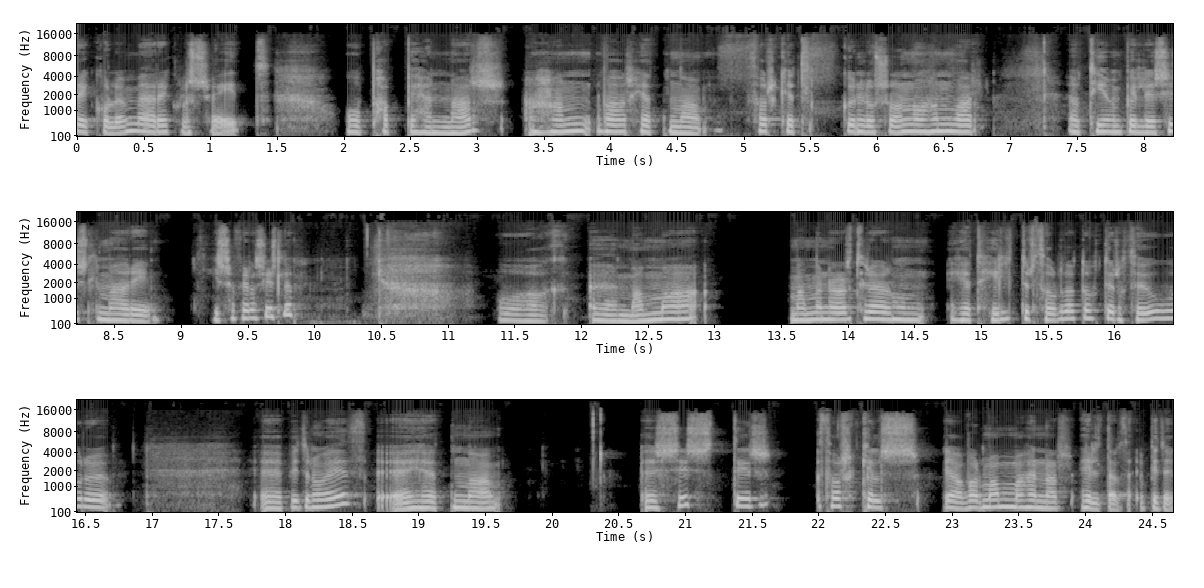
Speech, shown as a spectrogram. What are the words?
Reykjólum eða Reykjólasveit og pappi hennar hann var hérna Þorkell Gunnljósson og hann var á tímabili síslumadur í Ísafjörðarsíslu og uh, mamma mamma hennar artfyrir hún hétt Hildur Þórðardóttir og þau voru uh, býtur nú við uh, hérna systir Þorkels, já, var mamma hennar Hildar, býtu,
